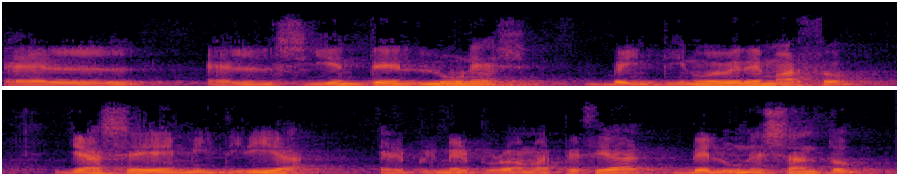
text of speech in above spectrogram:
El, el siguiente lunes, 29 de marzo, ya se emitiría el primer programa especial de lunes santo,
